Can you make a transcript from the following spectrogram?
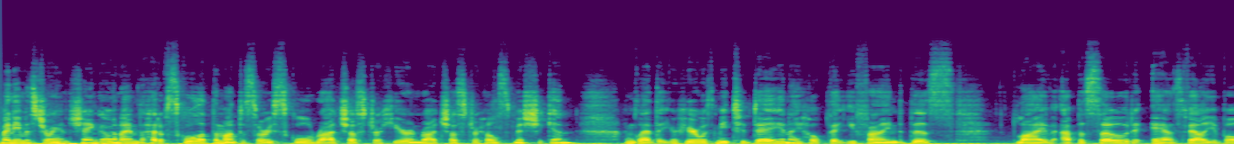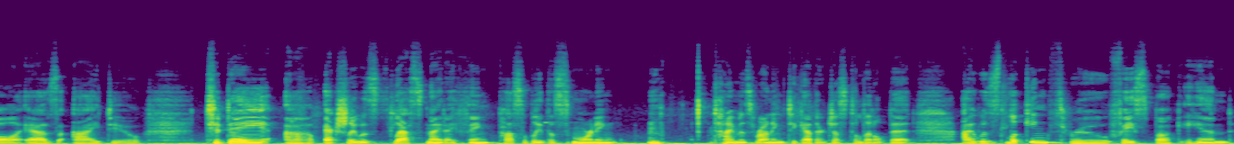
My name is Joanne Shango, and I'm the head of school at the Montessori School Rochester here in Rochester Hills, Michigan. I'm glad that you're here with me today, and I hope that you find this live episode as valuable as I do. Today, uh, actually, it was last night, I think, possibly this morning. time is running together just a little bit. I was looking through Facebook and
